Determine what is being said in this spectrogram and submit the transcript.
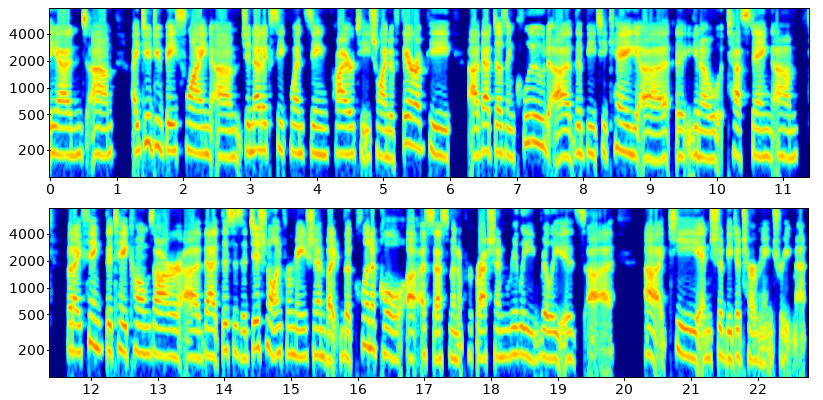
and um, I do do baseline um, genetic sequencing prior to each line of therapy. Uh, that does include uh, the BTK, uh, uh, you know, testing. Um, but I think the take homes are uh, that this is additional information, but the clinical uh, assessment of progression really, really is key and should be determining treatment.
